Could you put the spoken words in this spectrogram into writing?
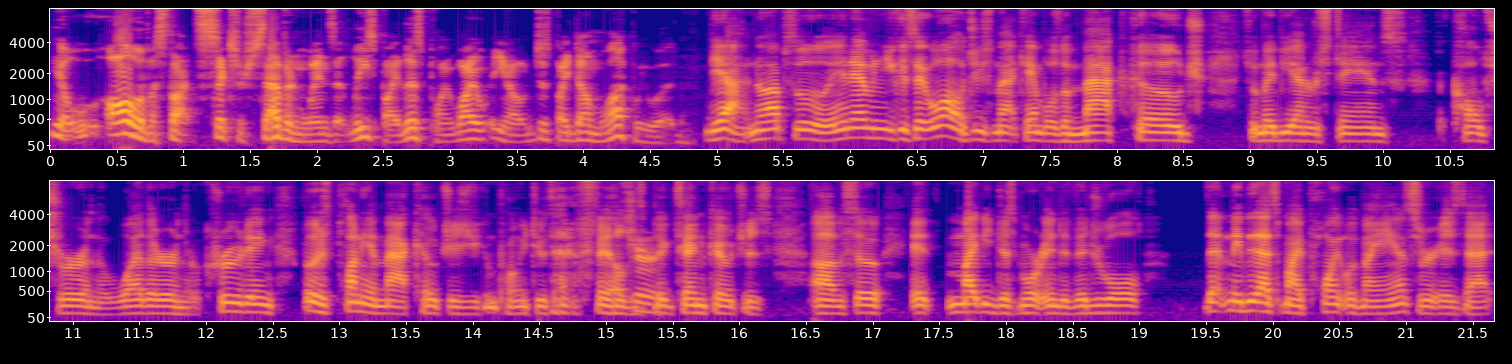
You know, all of us thought six or seven wins at least by this point. Why, you know, just by dumb luck we would. Yeah, no, absolutely. And I mean, you could say, well, geez, Matt Campbell's a MAC coach, so maybe he understands the culture and the weather and the recruiting. But there's plenty of MAC coaches you can point to that have failed Sure. as Big Ten coaches. Um, so it might be just more individual. That maybe that's my point with my answer is that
